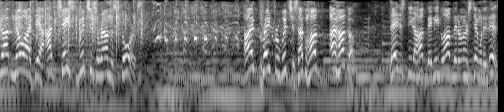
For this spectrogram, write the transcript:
You have no idea. I've chased witches around the stores. I've prayed for witches. I've hugged. I hug them. They just need a hug. They need love. They don't understand what it is.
